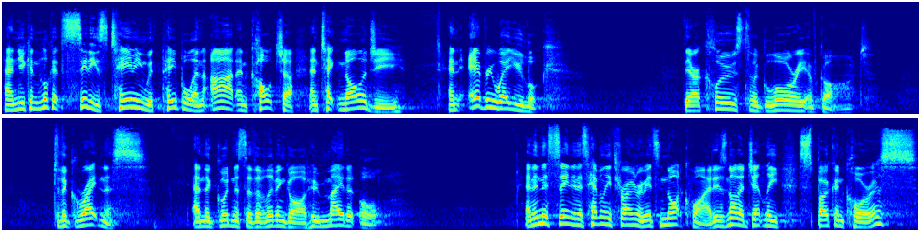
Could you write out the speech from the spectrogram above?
and you can look at cities teeming with people and art and culture and technology. And everywhere you look, there are clues to the glory of God to the greatness and the goodness of the living God who made it all. And in this scene, in this heavenly throne room, it's not quiet. It is not a gently spoken chorus.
